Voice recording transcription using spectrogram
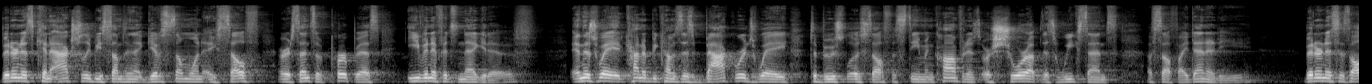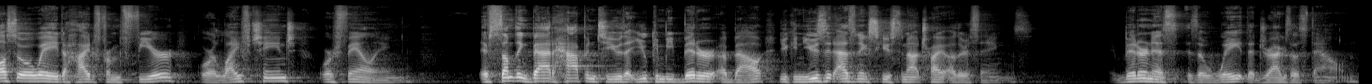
Bitterness can actually be something that gives someone a self or a sense of purpose, even if it's negative. In this way, it kind of becomes this backwards way to boost low self esteem and confidence or shore up this weak sense of self identity. Bitterness is also a way to hide from fear or life change or failing. If something bad happened to you that you can be bitter about, you can use it as an excuse to not try other things. Bitterness is a weight that drags us down.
